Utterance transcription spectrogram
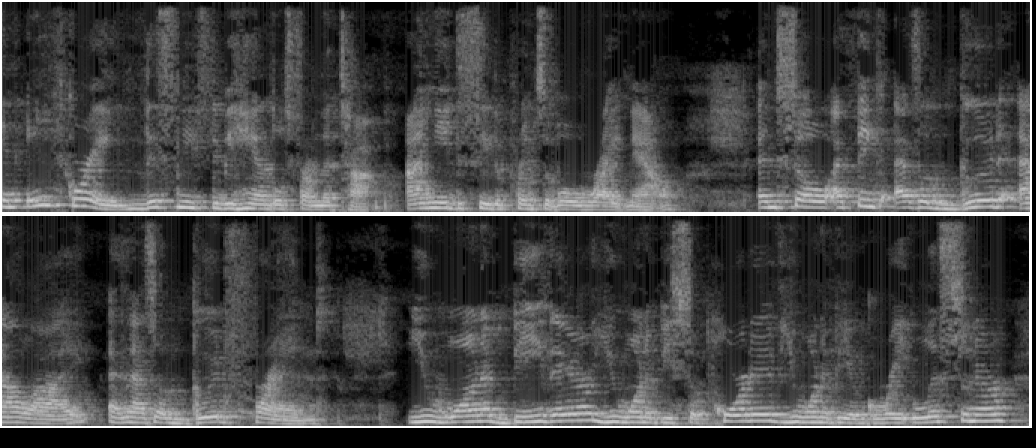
in eighth grade, this needs to be handled from the top. I need to see the principal right now. And so I think as a good ally and as a good friend, you want to be there. You want to be supportive. You want to be a great listener.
